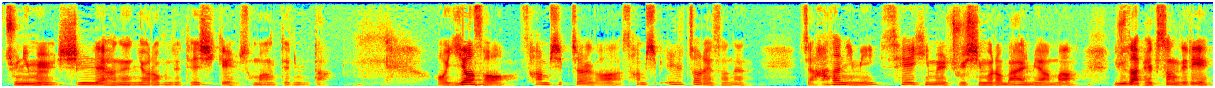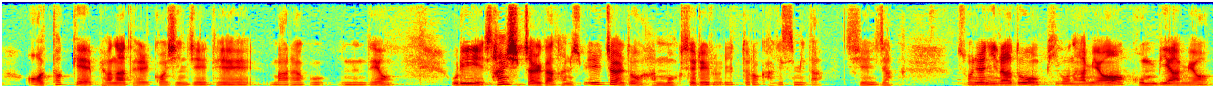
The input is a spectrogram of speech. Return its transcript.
주님을 신뢰하는 여러분들 되시길 소망드립니다. 어, 이어서 30절과 31절에서는 이제 하나님이 새 힘을 주심으로 말미암아 유다 백성들이 어떻게 변화될 것인지에 대해 말하고 있는데요. 우리 30절과 31절도 한 목소리로 읽도록 하겠습니다. 시작. 소년이라도 피곤하며 곤비하며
